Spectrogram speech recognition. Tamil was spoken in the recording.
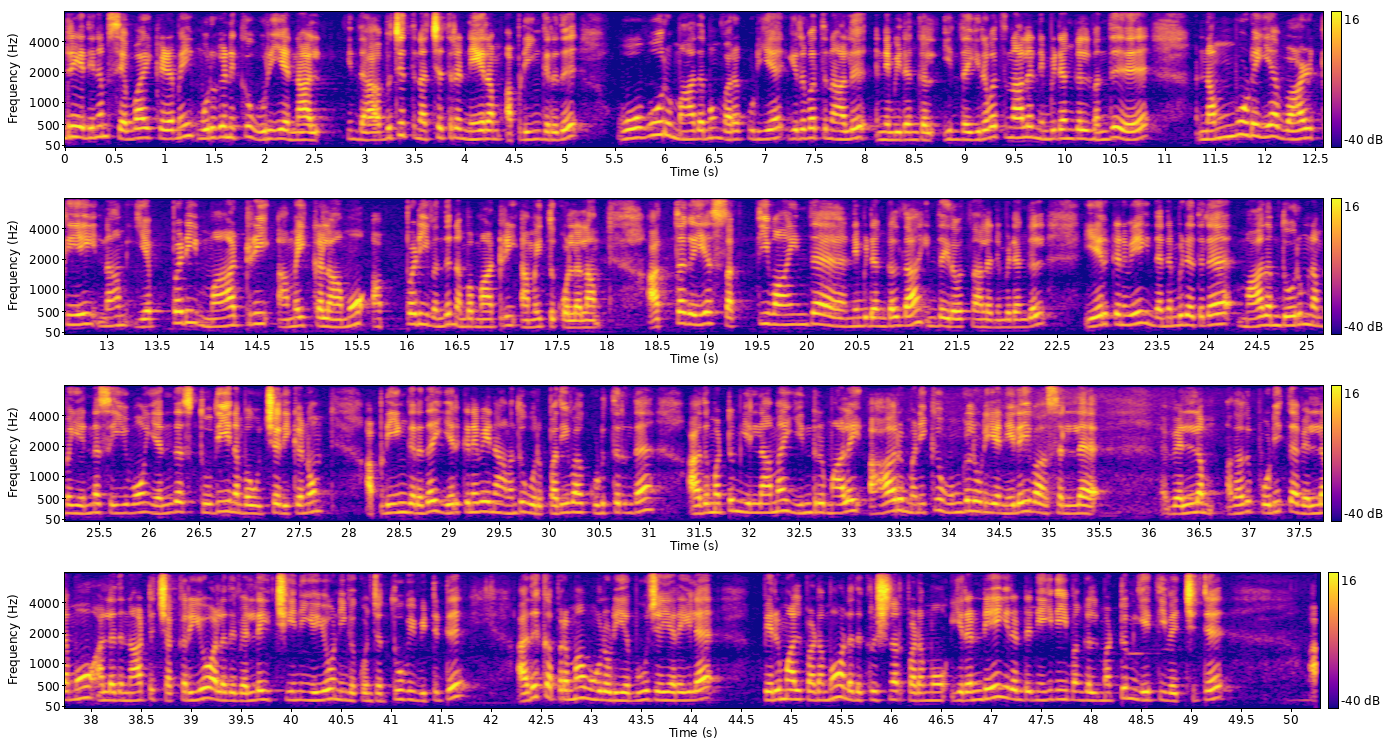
இன்றைய தினம் செவ்வாய்க்கிழமை முருகனுக்கு உரிய நாள். இந்த அபிஜித் நட்சத்திர நேரம் அப்படிங்கிறது ஒவ்வொரு மாதமும் வரக்கூடிய இருபத்தி நாலு நிமிடங்கள். இந்த இருபத்தி நாலு நிமிடங்கள் வந்து நம்முடைய வாழ்க்கையை நாம் எப்படி மாற்றி அமைக்கலாமோ அப்படி வந்து நம்ம மாற்றி அமைத்து கொள்ளலாம். அத்தகைய சக்தி வாய்ந்த நிமிடங்கள் தான் இந்த இருபத்தி நாலு நிமிடங்கள். ஏற்கனவே இந்த நிமிடத்தில் மாதந்தோறும் நம்ம என்ன செய்வோம்? எந்த ஸ்துதி நம்ம உச்சரிக்கணும்? அப்படிங்கிறத ஏற்கனவே நான் வந்து ஒரு பதிவாக கொடுத்துருந்தேன் அது மட்டும் இல்லாமல் இன்று மாலை ஆறு மணிக்கு உங்களுடைய நிலைவாசலில் வெல்லம் அதாவது பொடித்த வெல்லமோ அல்லது நாட்டு சர்க்கரையோ அல்லது வெள்ளை சீனியையோ நீங்கள் கொஞ்சம் தூவி விட்டுட்டு அதுக்கப்புறமா உங்களுடைய பூஜை அறையில் பெருமாள் படமோ அல்லது கிருஷ்ணர் படமோ இரண்டே இரண்டு நெய் தீபங்கள் மட்டும் ஏற்றி வச்சுட்டு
